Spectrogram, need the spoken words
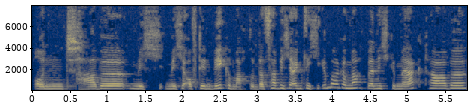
und habe mich, mich auf den Weg gemacht. Und das habe ich eigentlich immer gemacht, wenn ich gemerkt habe,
